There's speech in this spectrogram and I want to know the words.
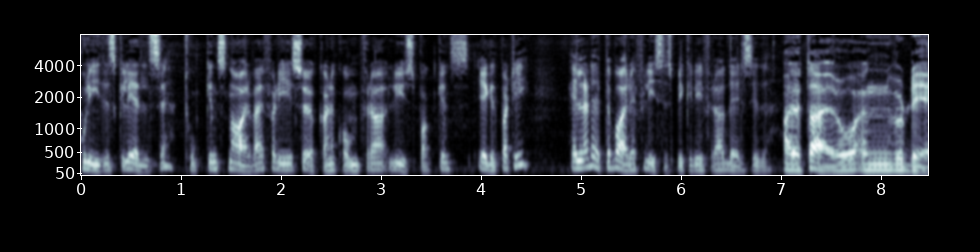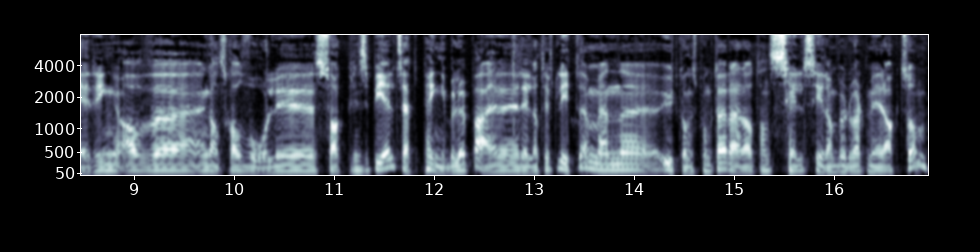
politiske ledelse tok en snarvei fordi søkerne kom fra Lysbakkens eget parti? Eller er dette bare flisespikkeri fra deres side? Ja, dette er jo en vurdering av en ganske alvorlig sak prinsipielt sett. Pengebeløpet er relativt lite, men utgangspunktet her er at han selv sier han burde vært mer aktsom.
